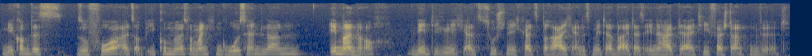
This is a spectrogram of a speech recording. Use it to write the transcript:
mir kommt es so vor, als ob E-Commerce bei manchen Großhändlern immer noch lediglich als Zuständigkeitsbereich eines Mitarbeiters innerhalb der IT verstanden wird.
